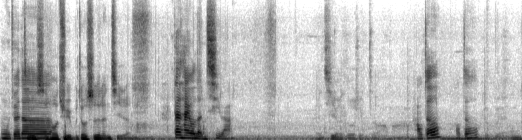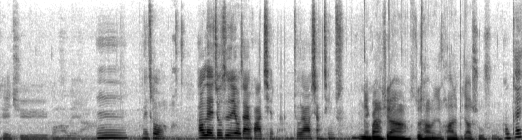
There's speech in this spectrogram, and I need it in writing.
我觉得这个时候去不就是人挤人吗？但它有冷气啦。冷气有很多选择，好吗？好的，好的。对，我们可以去逛奥莱啊。嗯。没错，奥莱就是又在花钱啊，你就要想清楚。没关系啊，最好你花的比较舒服。OK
